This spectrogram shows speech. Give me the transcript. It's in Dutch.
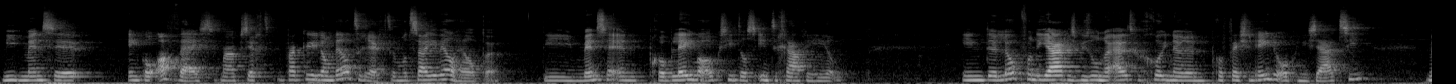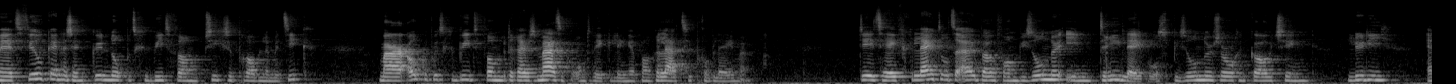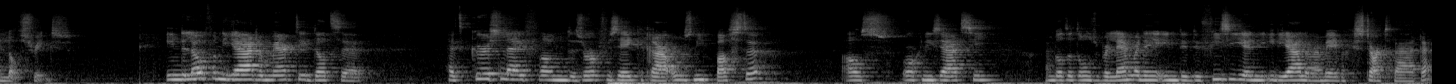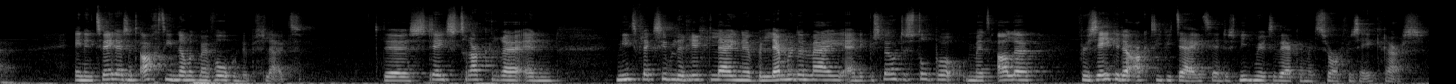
niet mensen enkel afwijst, maar ook zegt waar kun je dan wel terecht en wat zou je wel helpen. Die mensen en problemen ook ziet als integraal geheel. In de loop van de jaren is bijzonder uitgegroeid naar een professionele organisatie met veel kennis en kunde op het gebied van psychische problematiek, maar ook op het gebied van bedrijfsmatige ontwikkelingen van relatieproblemen. Dit heeft geleid tot de uitbouw van bijzonder in drie labels: bijzonder zorg en coaching, Ludi en Love Strings. In de loop van de jaren merkte ik dat uh, het keurslijf van de zorgverzekeraar ons niet paste als organisatie, omdat het ons belemmerde in de visie en de idealen waarmee we gestart waren. En in 2018 nam ik mijn volgende besluit. De steeds strakkere en niet flexibele richtlijnen belemmerden mij en ik besloot te stoppen met alle verzekerde activiteiten en dus niet meer te werken met zorgverzekeraars.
